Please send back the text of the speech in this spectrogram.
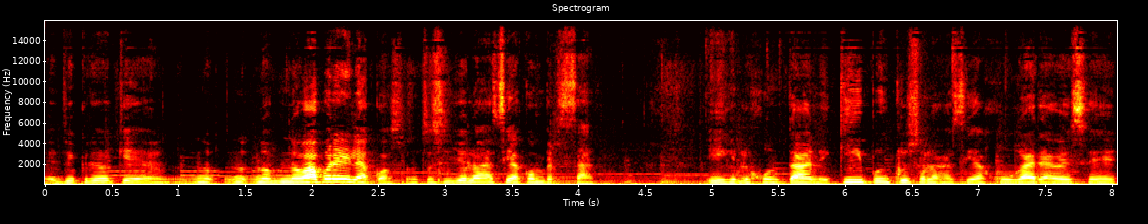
eh, yo creo que no, no, va por ahí la cosa. Entonces yo los hacía conversar y los juntaba en equipo, incluso los hacía jugar a veces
